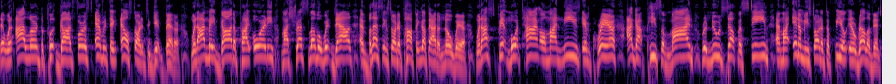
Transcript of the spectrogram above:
that when I learned to put God first, everything else started to get better. When I made God a priority, my stress level went down and blessings started popping up out of nowhere. When I spent more time on my knees in prayer, I got peace of mind, renewed self esteem, and my enemies started to feel irrelevant.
